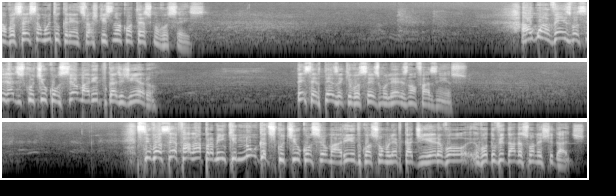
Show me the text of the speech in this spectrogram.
Não, vocês são muito crentes, eu acho que isso não acontece com vocês. Alguma vez você já discutiu com seu marido por causa de dinheiro? Tem certeza que vocês, mulheres, não fazem isso? Se você falar para mim que nunca discutiu com seu marido, com a sua mulher por causa de dinheiro, eu vou, eu vou duvidar da sua honestidade.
